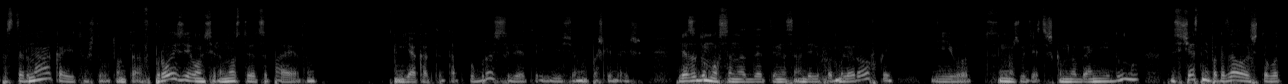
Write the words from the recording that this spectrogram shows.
Пастернака и то, что вот он-то в прозе, он все равно остается поэтом. Я как-то так выбросили это, и все, мы пошли дальше. Я задумался над этой, на самом деле, формулировкой, и вот, может быть, я слишком много о ней думал, но сейчас мне показалось, что вот,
